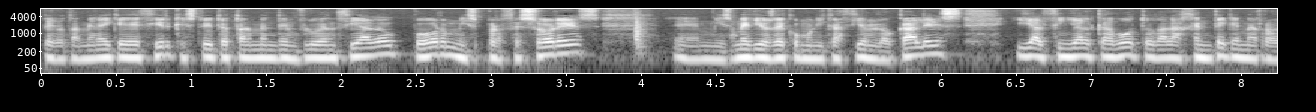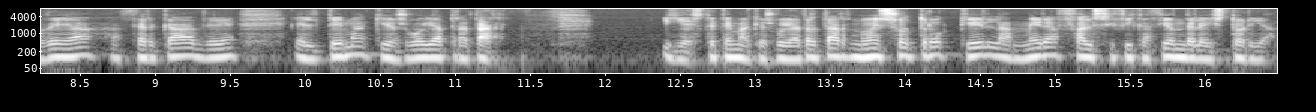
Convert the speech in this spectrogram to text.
Pero también hay que decir que estoy totalmente influenciado por mis profesores, eh, mis medios de comunicación locales y al fin y al cabo toda la gente que me rodea acerca de el tema que os voy a tratar. Y este tema que os voy a tratar no es otro que la mera falsificación de la historia.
